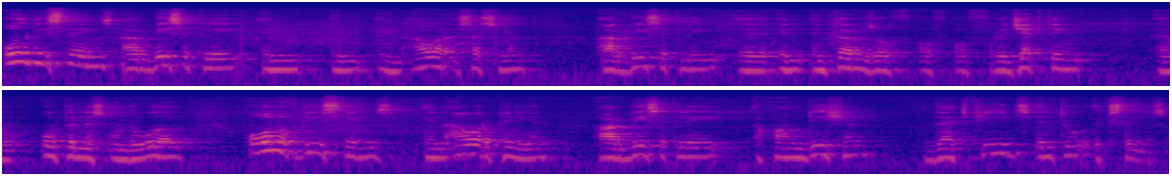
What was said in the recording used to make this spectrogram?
All these things are basically, in, in, in our assessment, are basically uh, in, in terms of, of, of rejecting uh, openness on the world. All of these things, in our opinion, are basically a foundation that feeds into extremism.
